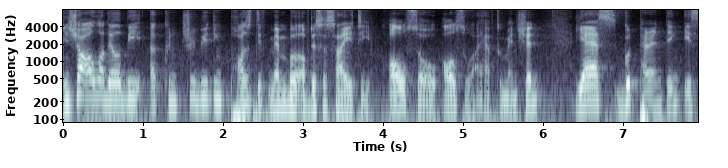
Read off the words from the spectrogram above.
inshallah they'll be a contributing positive member of the society also also i have to mention yes, good parenting is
